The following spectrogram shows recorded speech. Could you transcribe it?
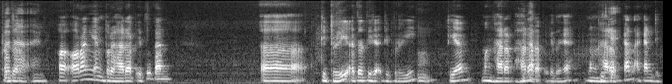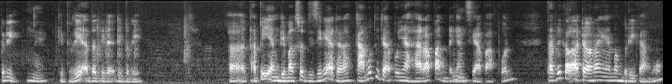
pada Orang yang berharap itu kan eh, diberi atau tidak diberi, Hmm. Dia mengharap-harap gitu ya, mengharapkan akan diberi, Nih. diberi atau tidak diberi. Eh, tapi yang dimaksud di sini adalah kamu tidak punya harapan dengan Hmm. siapa pun, tapi kalau ada orang yang memberi kamu,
